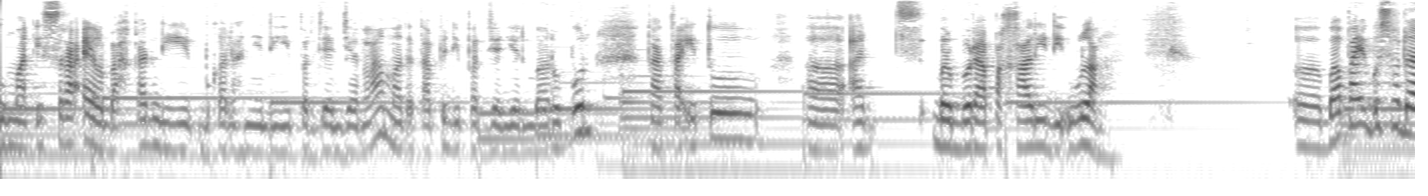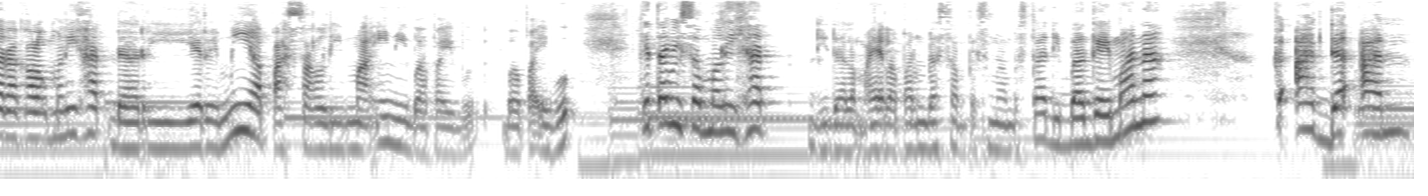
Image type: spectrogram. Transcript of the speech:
umat Israel. Bahkan di bukan hanya di perjanjian lama tetapi di perjanjian baru pun kata itu uh, beberapa kali diulang. Uh, Bapak Ibu Saudara kalau melihat dari Yeremia pasal 5 ini Bapak Ibu Bapak Ibu kita bisa melihat di dalam ayat 18 sampai 19 tadi bagaimana keadaan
